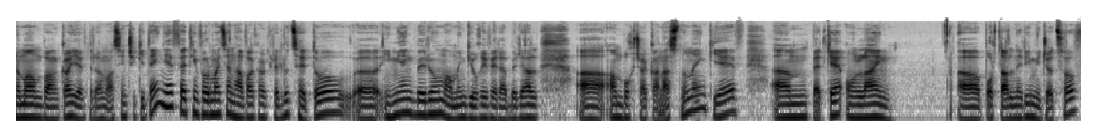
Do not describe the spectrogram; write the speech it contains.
նման բան կա եւ դրա մասին չգիտեին եւ այդ ինֆորմացիան հավաքագրելուց հետո իմի ենք բերում ամեն գյուղի վերաբերյալ ամբողջականացնում ենք եւ պետք է on-line պորտալների միջոցով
